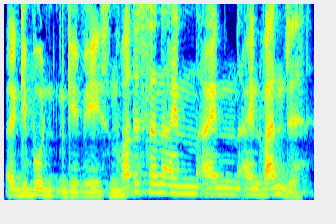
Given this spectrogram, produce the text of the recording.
äh, gebunden gewesen. War das dann ein, ein, ein Wandel?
